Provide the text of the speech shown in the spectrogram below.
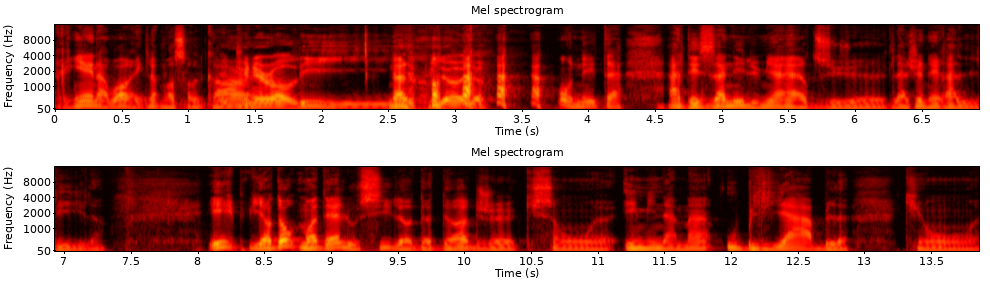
Rien à voir avec le muscle car. Le General Lee, il n'est plus là. là. On est à, des années-lumière de la General Lee. Là. Et puis, il y a d'autres modèles aussi là, de Dodge qui sont euh, éminemment oubliables, qui ont, euh,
